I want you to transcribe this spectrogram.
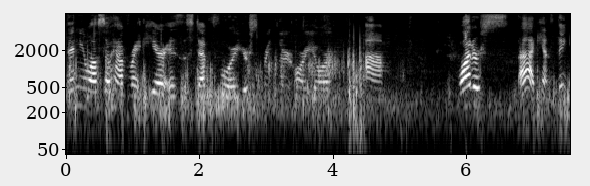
Then you also have right here is the step for your sprinkler or your um, water, ah, I can't think,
